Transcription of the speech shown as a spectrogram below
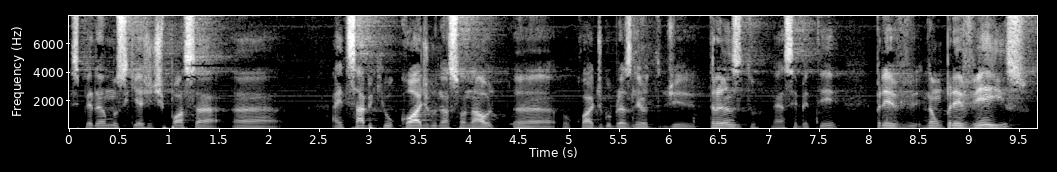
esperamos que a gente possa. A gente sabe que o Código Nacional, o Código Brasileiro de Trânsito, né, CBT, prevê, não prevê isso,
